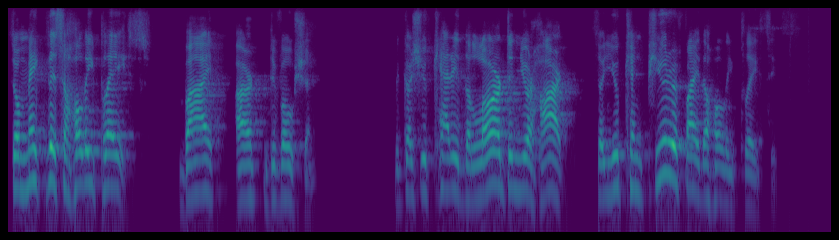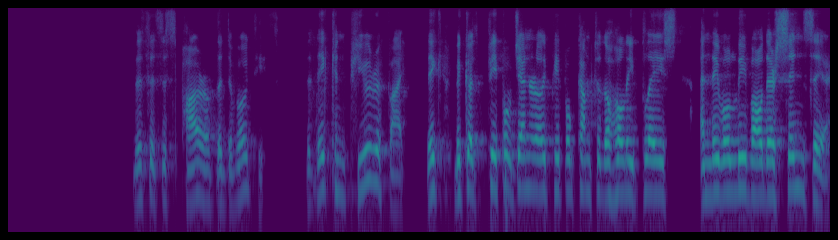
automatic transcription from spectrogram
So make this a holy place by our devotion because you carry the Lord in your heart so you can purify the holy places. This is this power of the devotees, that they can purify. They, because people, generally people come to the holy place and they will leave all their sins there.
